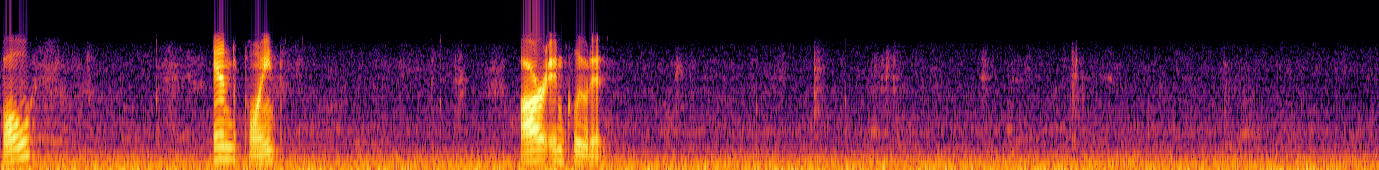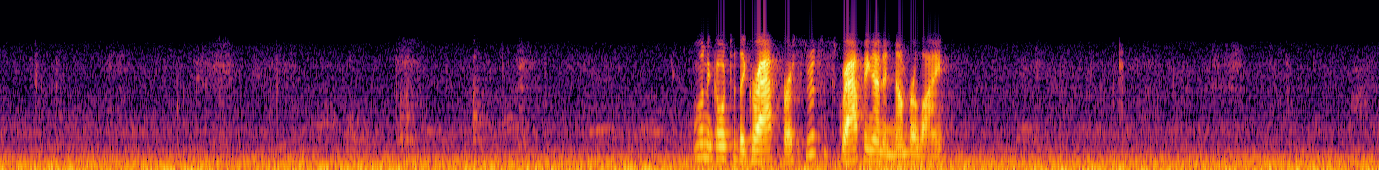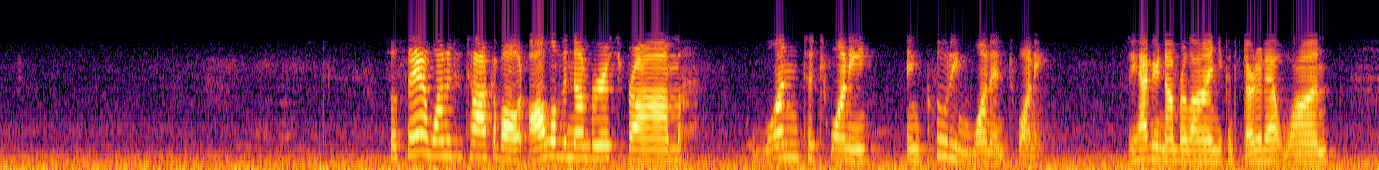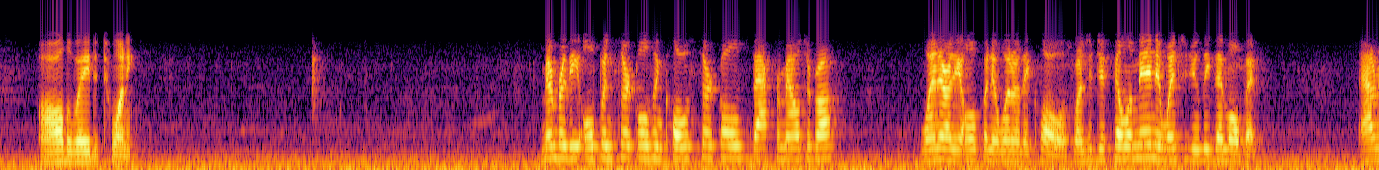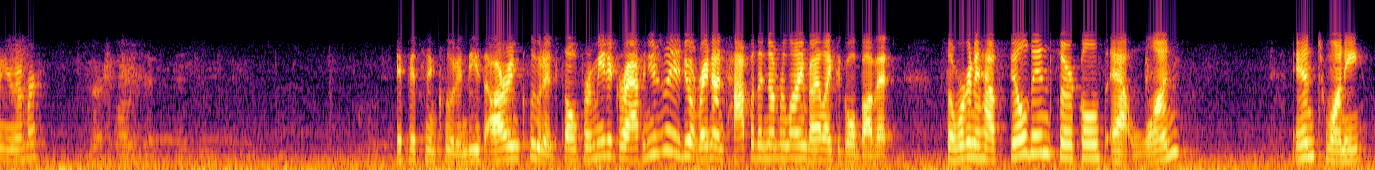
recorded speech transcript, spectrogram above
Both endpoints are included. Going to go to the graph first. We're just graphing on a number line. So say I wanted to talk about all of the numbers from 1 to 20, including 1 and 20. So you have your number line. You can start it at 1 all the way to 20. Remember the open circles and closed circles back from algebra? When are they open and when are they closed? When should you fill them in and when should you leave them open? Adam, you remember? If it's included. If it's included. These are included. So for me to graph, and usually I do it right on top of the number line, but I like to go above it. So we're going to have filled in circles at 1 and 20,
